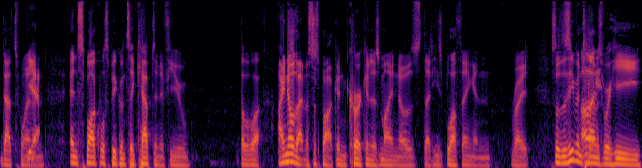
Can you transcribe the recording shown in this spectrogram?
that's when. Yeah. And Spock will speak and say, "Captain, if you blah blah blah." I know that, Mister Spock, and Kirk in his mind knows that he's bluffing, and right. So there's even Oh, times where he,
